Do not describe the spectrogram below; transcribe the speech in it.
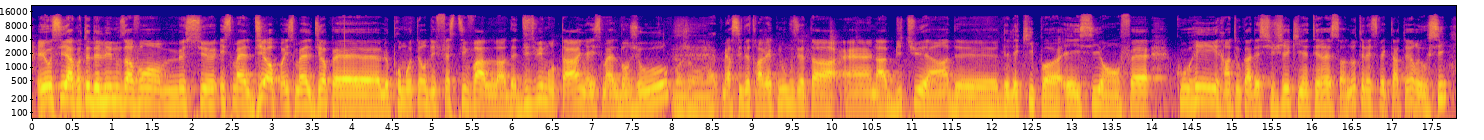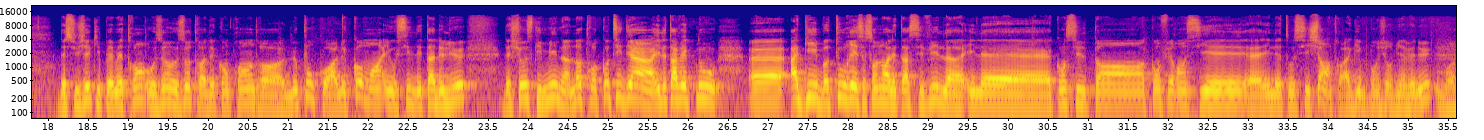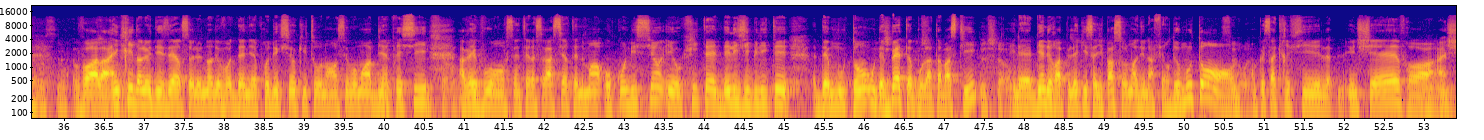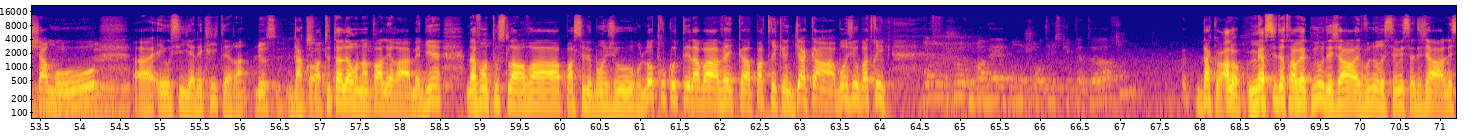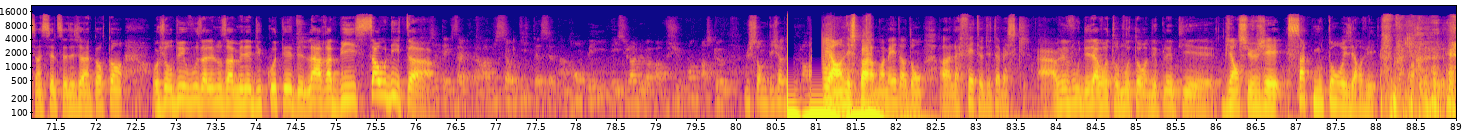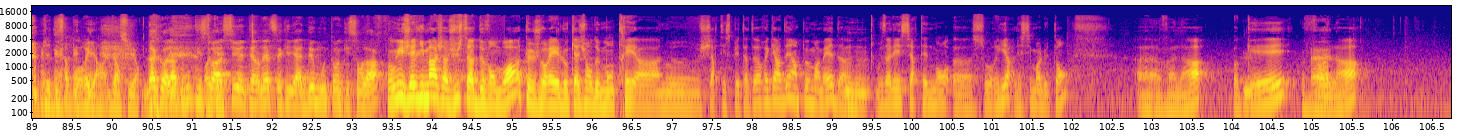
Et aussi à côté de lui, nous avons Monsieur Ismaël Diop. Ismaël Diop est le promoteur du festival des 18 montagnes. Ismaël, bonjour. Bonjour. Merci d'être avec nous. Vous êtes euh, un habitué hein, de, de l'équipe euh, et ici on fait courir en tout cas des sujets qui intéressent nos téléspectateurs et aussi des sujets qui permettront aux uns aux autres de comprendre euh, le pourquoi, le comment et aussi l'état de lieu des choses qui minent notre quotidien. Il est avec nous, euh, Aguib Touré, c'est son nom à l'état civil. Euh, Il est consultant, conférencier, euh, il est aussi chantre. Aguib, bonjour, bienvenue. Voilà, Un cri dans le désert, c'est le nom de votre dernière production qui tourne en ce moment bien précis. Avec vous, on s'intéressera certainement aux conditions et aux critères d'éligibilité des moutons ou des bêtes pour la tabaski. Il est bien de rappeler qu'il ne s'agit pas seulement d'une affaire de moutons. On peut sacrifier une chèvre, un chameau, euh, et aussi il y a des critères. hein. Bien sûr. D'accord, tout à l'heure on en parlera. Mais bien, avant tout cela, on va passer le bonjour. L'autre côté là-bas avec euh, Patrick Ndiaka. Bonjour Patrick. Bonjour Mohamed, bonjour téléspectateurs. D'accord, alors merci d'être avec nous déjà. Et vous nous recevez, c'est déjà l'essentiel, c'est déjà important. Aujourd'hui, vous allez nous amener du côté de l'Arabie Saoudite. C'est exact, l'Arabie Saoudite, c'est un grand pays et cela ne va pas vous surprendre parce que nous sommes déjà déclenchés, hein, n'est-ce pas Mohamed, dans euh, la fête de Tabaski. Avez-vous déjà votre mouton de plein pied? Bien sûr, j'ai cinq moutons réservés. j'ai dit ça pour rire, hein, bien sûr. D'accord, la petite histoire sur Internet, c'est qu'il y a deux moutons qui sont là. Oui, j'ai l'image euh, juste devant moi que j'aurai l'occasion de montrer à nos chers téléspectateurs. Regardez un peu Mohamed, Mhm. vous allez certainement euh, sourire, laissez-moi le temps. Euh, voilà, ok, voilà.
